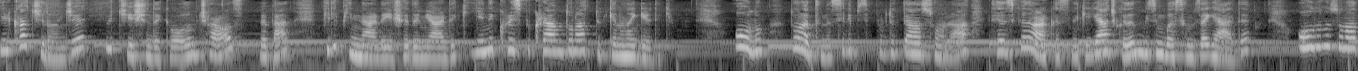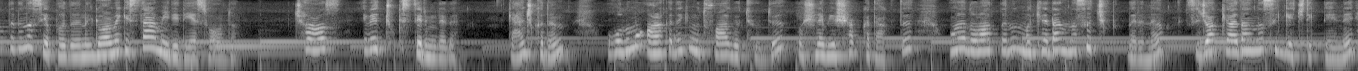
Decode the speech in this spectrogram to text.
Birkaç yıl önce 3 yaşındaki oğlum Charles ve ben Filipinler'de yaşadığım yerdeki yeni Krispy Kreme donat dükkanına girdik. Oğlum donatını silip süpürdükten sonra tezgahın arkasındaki genç kadın bizim basımıza geldi. Oğlunuz donatları nasıl yapıldığını görmek ister miydi diye sordu. Charles evet çok isterim dedi. Genç kadın oğlumu arkadaki mutfağa götürdü, başına bir şapka taktı, ona donatların makineden nasıl çıktıklarını, sıcak yağdan nasıl geçtiklerini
